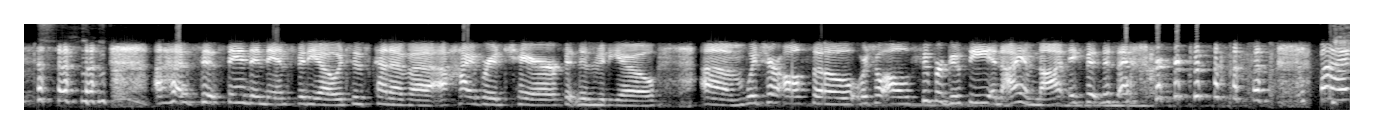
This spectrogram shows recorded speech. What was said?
uh, stand and dance video, which is kind of a, a hybrid chair fitness video, um, which are also which are all super goofy. And I am not a fitness expert but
